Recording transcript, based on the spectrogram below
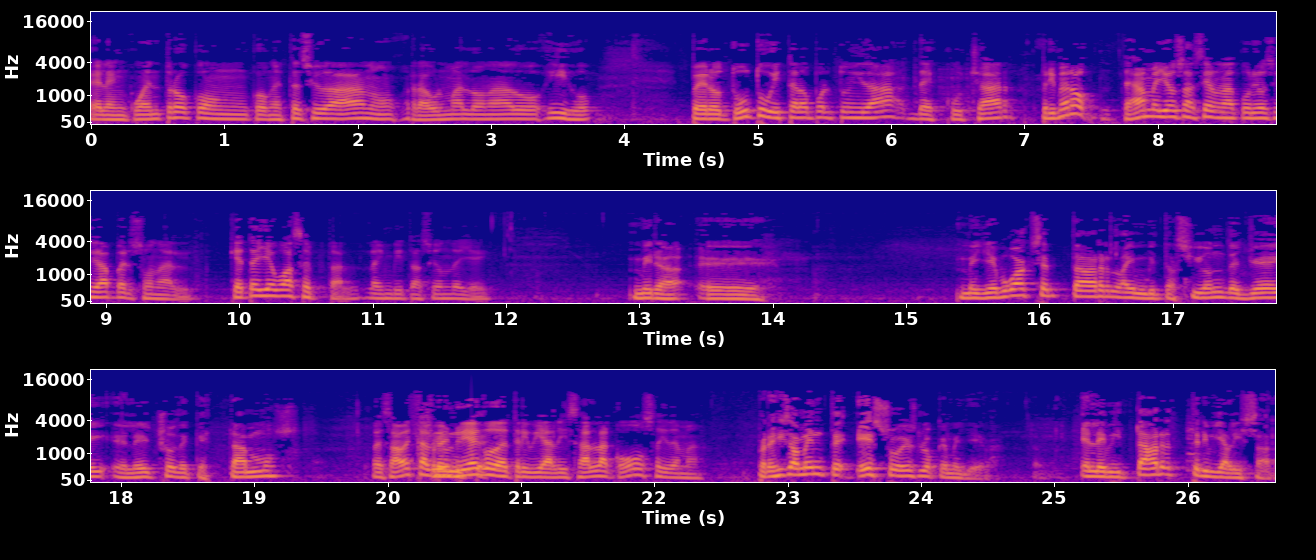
el encuentro con, con este ciudadano, Raúl Maldonado, hijo, pero tú tuviste la oportunidad de escuchar. Primero, déjame yo hacer una curiosidad personal. ¿Qué te llevó a aceptar la invitación de Jay? Mira, eh, me llevó a aceptar la invitación de Jay el hecho de que estamos... Pues sabes que había un riesgo de trivializar la cosa y demás. Precisamente eso es lo que me lleva. El evitar trivializar.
